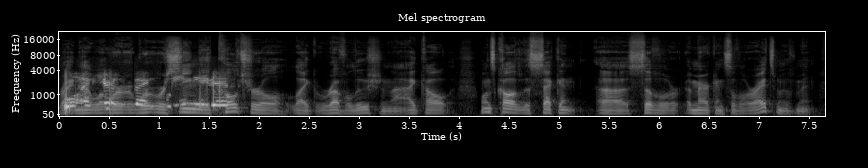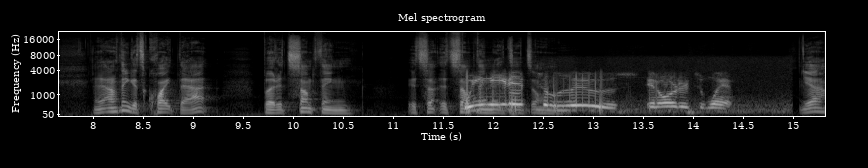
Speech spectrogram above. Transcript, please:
Right Well, now, what we're, we're, we're seeing needed- a cultural like revolution. I call once called it the second uh, civil American civil rights movement, and I don't think it's quite that, but it's something. It's it's something. we needed to lose in order to win. Yeah,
